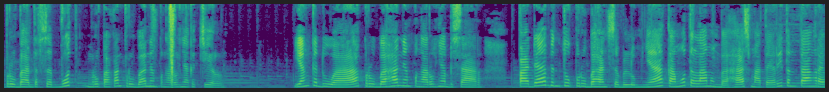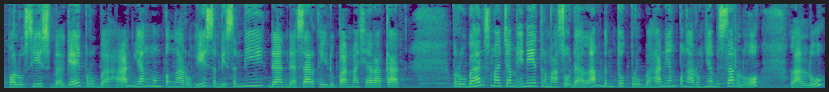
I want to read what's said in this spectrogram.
perubahan tersebut merupakan perubahan yang pengaruhnya kecil. Yang kedua, perubahan yang pengaruhnya besar. Pada bentuk perubahan sebelumnya, kamu telah membahas materi tentang revolusi sebagai perubahan yang mempengaruhi sendi-sendi dan dasar kehidupan masyarakat. Perubahan semacam ini termasuk dalam bentuk perubahan yang pengaruhnya besar loh. Lalu,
